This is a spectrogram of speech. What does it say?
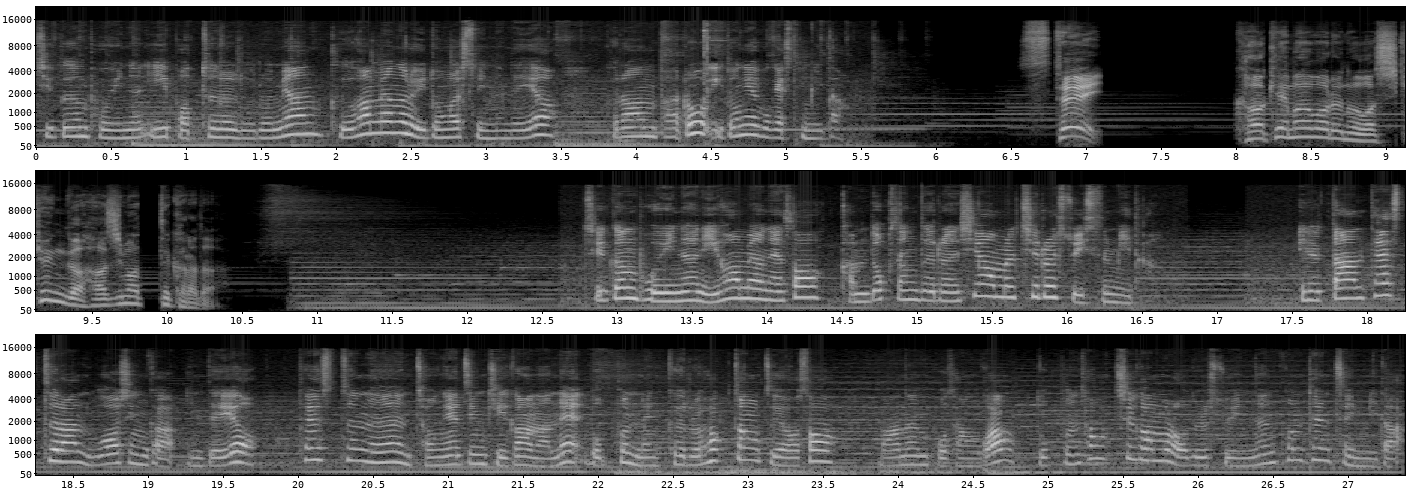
지금 보이는 이 버튼을 누르면 그 화면으로 이동할 수 있는데요. 그럼 바로 이동해 보겠습니다. ステイ駆け回るのは試験が始まってからだ 지금 보이는 이 화면에서 감독생들은 시험을 치를 수 있습니다. 일단 테스트란 무엇인가인데요. 테스트는 정해진 기간 안에 높은 랭크를 확정지어서 많은 보상과 높은 성취감을 얻을 수 있는 콘텐츠입니다.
